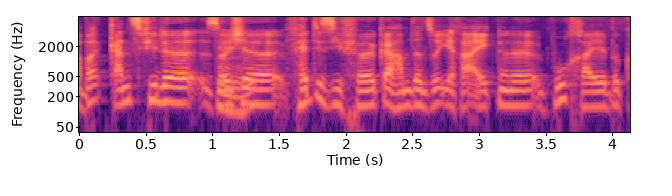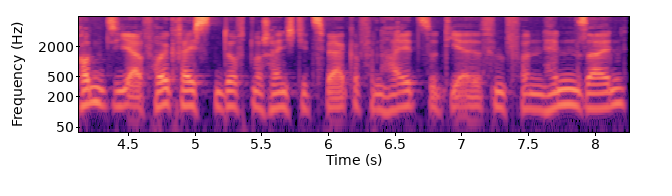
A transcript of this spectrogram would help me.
Aber ganz viele solche mhm. Fantasy-Völker haben dann so ihre eigene Buchreihe bekommen. Die erfolgreichsten dürften wahrscheinlich die Zwerge von Heitz und die Elfen von Hennen sein.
